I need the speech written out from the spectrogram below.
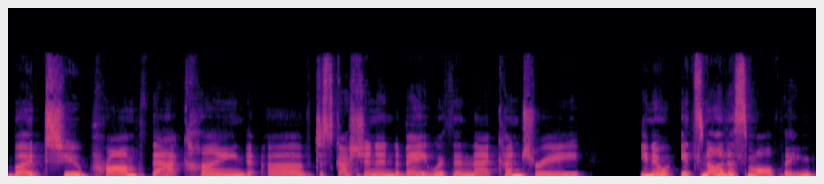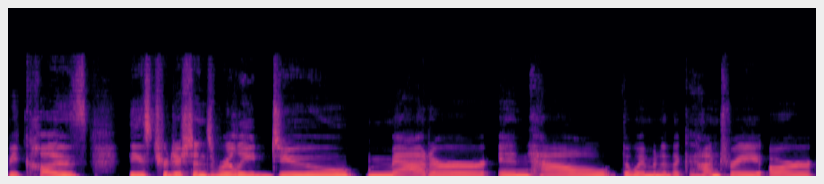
But to prompt that kind of discussion and debate within that country you know, it's not a small thing because these traditions really do matter in how the women of the country are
